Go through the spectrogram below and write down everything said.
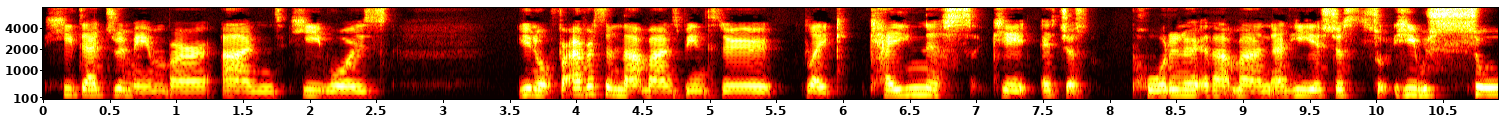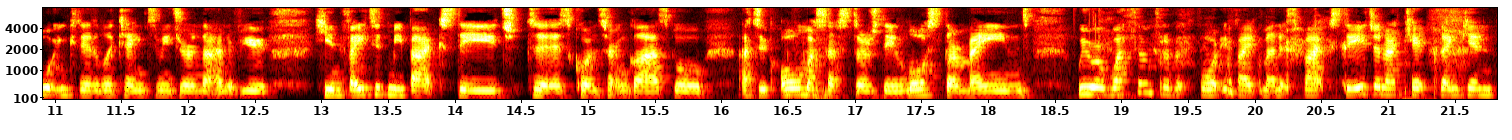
he did remember, and he was, you know, for everything that man's been through, like kindness, Kate, is just pouring out of that man, and he is just so, he was so incredibly kind to me during that interview. He invited me backstage to his concert in Glasgow. I took all my sisters; they lost their mind. We were with him for about forty five minutes backstage, and I kept thinking,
